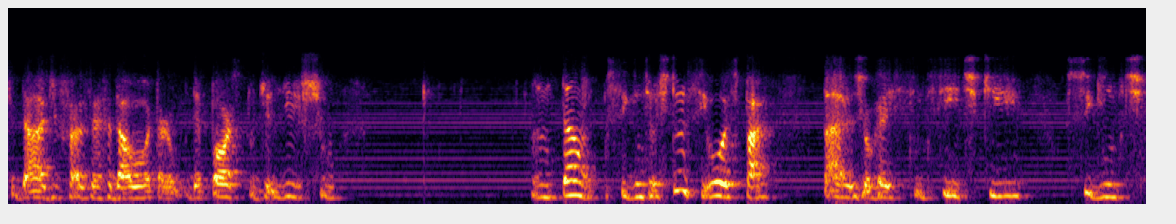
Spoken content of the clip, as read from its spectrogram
cidade fazer da outra depósito de lixo, então, o seguinte, eu estou ansioso para, para jogar esse SimCity, que o seguinte,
